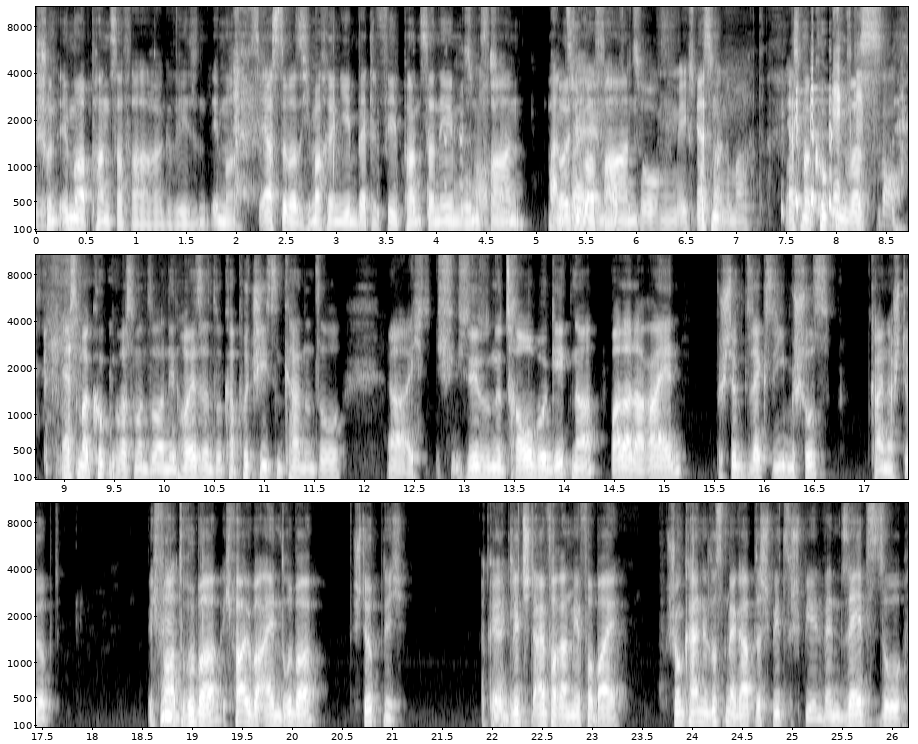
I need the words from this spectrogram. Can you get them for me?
schon immer Panzerfahrer gewesen. Immer. Das erste, was ich mache in jedem Battlefield, Panzer nehmen, rumfahren, Leute überfahren. Erstmal-. Erstmal gucken, was, erstmal gucken, was man so an den Häusern so kaputt schießen kann und so. Ja, ich, ich, ich sehe so eine Traube Gegner, baller da rein, bestimmt sechs, sieben Schuss, keiner stirbt. Ich fahre Hm. drüber, ich fahre über einen drüber, stirbt nicht. Der Okay. glitscht einfach an mir vorbei. Schon keine Lust mehr gehabt, das Spiel zu spielen. Wenn selbst so,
